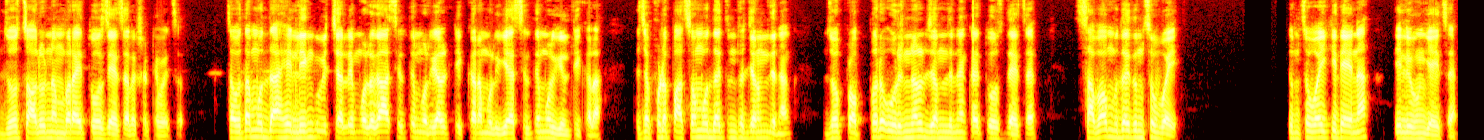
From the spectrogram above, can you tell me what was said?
जो चालू नंबर आहे तोच द्यायचा लक्षात ठेवायचं. चौथा मुद्दा आहे लिंक विचारले मुलगा असेल तर मुलग्याला टिक करा मुलगी असेल तर मुलगीला टिक करा. त्याच्या पुढे पाचवा मुद्दा आहे तुमचा जन्मदिनांक. जो प्रॉपर ओरिजिनल जन्मदिनांक आहे तोच द्यायचा आहे. सहावा मुद्दा आहे तुमचं वय. तुमचं वय किती आहे ना ते लिहून घ्यायचं आहे.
